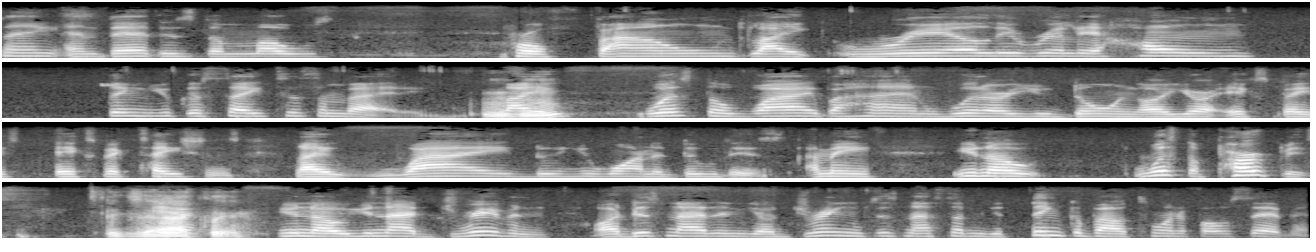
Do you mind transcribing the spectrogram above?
saying, and that is the most profound, like really, really home thing you could say to somebody. Mm-hmm. Like, what's the why behind what are you doing or your expe- expectations? Like, why do you want to do this? I mean, you know, what's the purpose? Exactly. If, you know, you're not driven or this not in your dreams, this not something you think about twenty four seven.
